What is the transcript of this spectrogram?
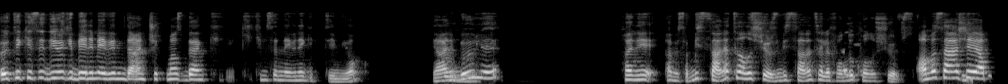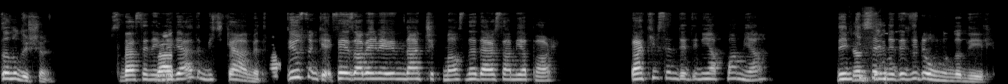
Ötekisi diyor ki benim evimden çıkmaz. Ben ki- ki- kimsenin evine gittiğim yok. Yani Hı hı. böyle hani ha mesela biz seninle tanışıyoruz. Biz seninle telefonda konuşuyoruz. Ama sen şey yaptığını düşün. Ben senin evine Ben- geldim mi? hiç gelmedim. Diyorsun ki Feyza benim evimden çıkmaz. Ne dersem yapar. Ben kimsenin dediğini yapmam ya. Benim Ya kimsenin senin- ne dediği de umurumda değil.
